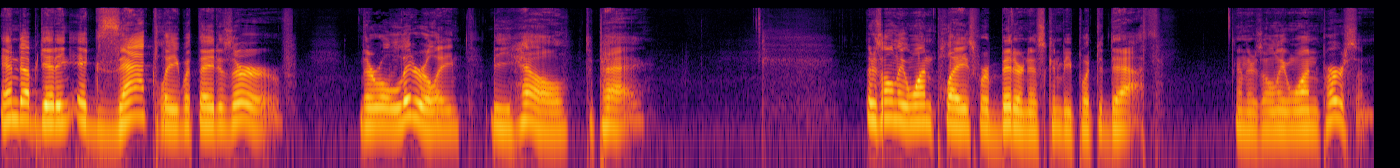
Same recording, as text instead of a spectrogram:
end up getting exactly what they deserve. There will literally be hell to pay. There's only one place where bitterness can be put to death, and there's only one person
